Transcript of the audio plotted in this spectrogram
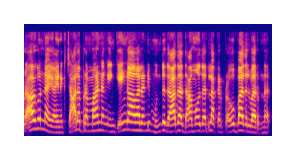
బాగున్నాయి. ఆయనకు చాలా బ్రహ్మాండంగా ఇంకేం కావాలండి? ముందు దాదా దామోదర్లు అక్కడ ప్రభుపాదులు వారు ఉన్నారు.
